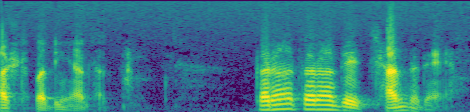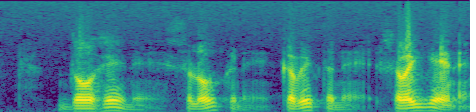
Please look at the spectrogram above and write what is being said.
ਅਸ਼ਟਪਦੀਆਂ ਤੱਕ ਤਰ੍ਹਾਂ ਤਰ੍ਹਾਂ ਦੇ ਛੰਦ ਨੇ ਦੋਹੇ ਨੇ ਸ਼ਲੋਕ ਨੇ ਕਵਿਤ ਨੇ ਸਵਈਏ ਨੇ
